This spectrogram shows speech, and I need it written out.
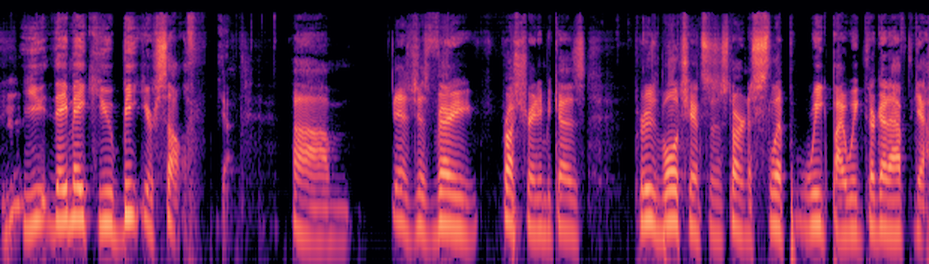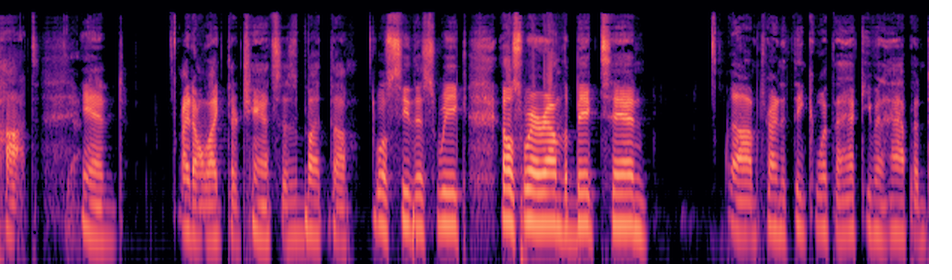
You they make you beat yourself. Yeah. Um, it's just very frustrating because Purdue's bowl chances are starting to slip week by week. They're going to have to get hot, Yeah. and I don't like their chances. But uh, we'll see this week. Elsewhere around the Big Ten, uh, I'm trying to think what the heck even happened.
